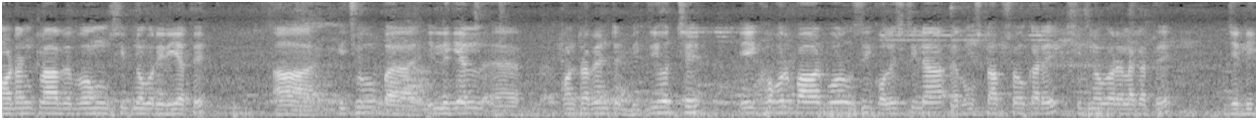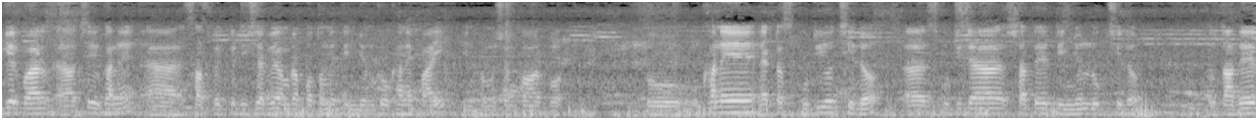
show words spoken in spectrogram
মডার্ন ক্লাব এবং শিবনগর এরিয়াতে কিছু ইলিগেল কন্ট্রাভেন্ট বিক্রি হচ্ছে। এই খবর পাওয়ার পর ওসি কলেজ টিলা এবং স্টাফ সহকারে শিবনগর এলাকাতে যে লিগের পার আছে ওখানে সাসপেক্টেড হিসাবে আমরা প্রথমে তিনজনকে ওখানে পাই ইনফরমেশন পাওয়ার পর। তো ওখানে একটা স্কুটিও ছিল স্কুটিটার সাথে তিনজন লোক ছিল। তো তাদের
